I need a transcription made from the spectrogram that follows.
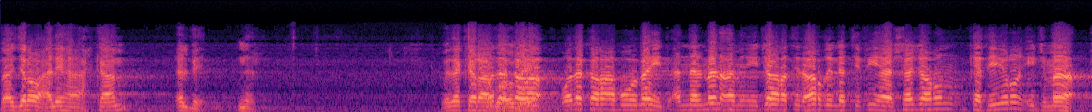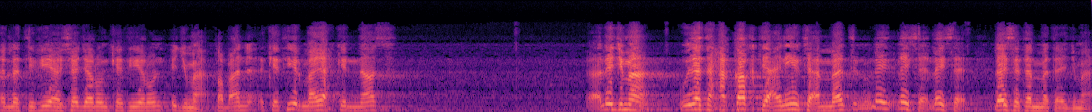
فأجروا عليها أحكام البيع. نعم. وذكر أبو, وذكر, عبيد. وذكر أبو عبيد أن المنع من إجارة الأرض التي فيها شجر كثير إجماع. التي فيها شجر كثير إجماع. طبعا كثير ما يحكي الناس الإجماع. وإذا تحققت يعني وتأملت أنه ليس, ليس, ليس ثمة إجماع.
